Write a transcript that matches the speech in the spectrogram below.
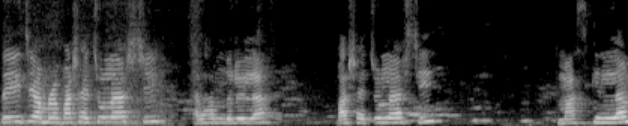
তো এই যে আমরা বাসায় চলে আসছি, আলহামদুলিল্লাহ, বাসায় চলে আসছি, মাছ কিনলাম।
